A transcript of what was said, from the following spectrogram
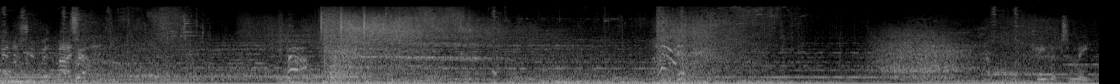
Finish it with magic. Leave it to me.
